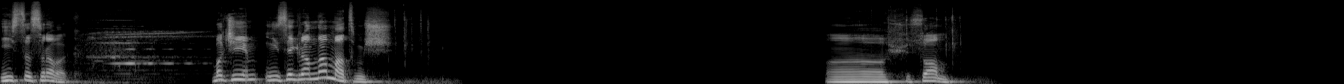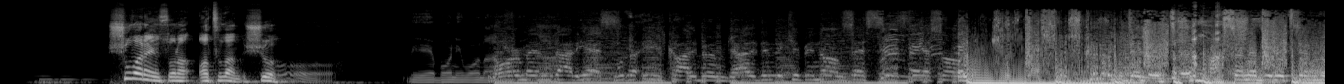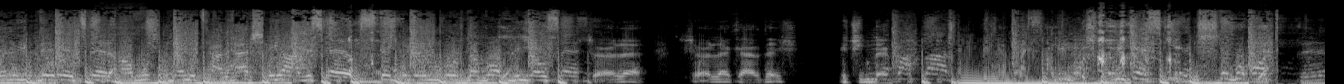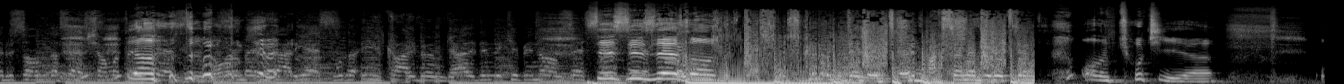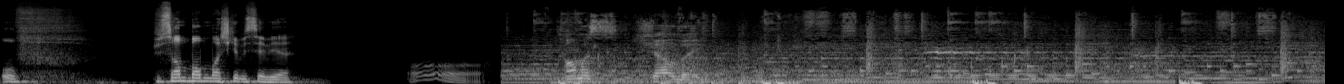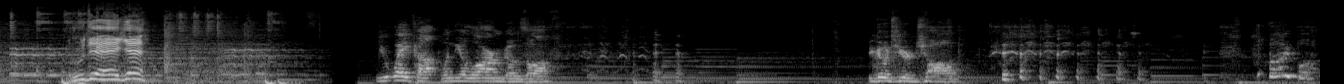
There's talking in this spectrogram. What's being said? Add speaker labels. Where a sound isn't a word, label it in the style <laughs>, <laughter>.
Speaker 1: Instasına bak. Bakayım Instagram'dan mı atmış? Aa, Hüsam. Şu var en sona atılan şu.
Speaker 2: Oo. Bir bonibon abi.
Speaker 3: Norm Ender yes. Bu da ilk albüm. Geldin 2010 sessiz diye son. Delirtir Baksana bir ritim beni delirir Avrupa'dan ithal her şey hadise İşte gülüm burada bol Beyoncé
Speaker 4: Söyle, söyle kardeş. İçinde
Speaker 3: Patlar Hadi boşta bir keski İşte bu ot Sene bir sonda sev şamata
Speaker 1: Ya,
Speaker 3: kessin Norm Ender yes bu da ilk albüm Geldin 2010 sessiz
Speaker 1: Sessizliğe son.
Speaker 3: Baksana bir ritim
Speaker 1: Oğlum çok iyi ya. Of. Hüsam bambaşka bir seviye.
Speaker 2: Oo.
Speaker 5: Thomas Shelby.
Speaker 1: Rudy HG.
Speaker 6: You wake up when the alarm goes off. you go to your job. <laughs> Hi, Bob.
